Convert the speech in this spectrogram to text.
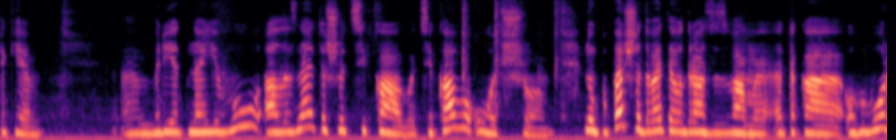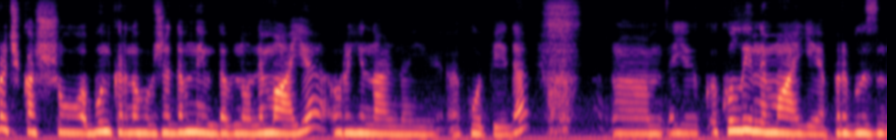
таке е, бред наяву. Але знаєте, що цікаво? Цікаво, от що. Ну, по-перше, давайте одразу з вами е, така оговорочка, що бункерного вже давним-давно немає оригінальної копії. Да? Ем, Коли немає приблизно,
